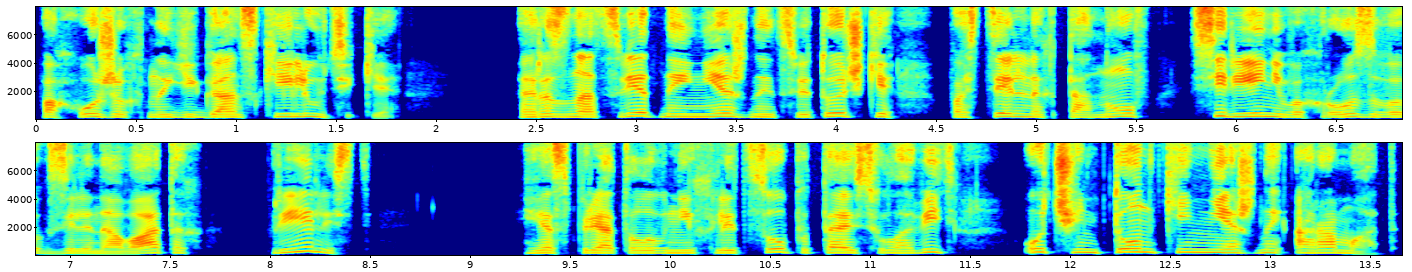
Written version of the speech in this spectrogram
похожих на гигантские лютики разноцветные нежные цветочки постельных тонов, сиреневых, розовых, зеленоватых. Прелесть. Я спрятала в них лицо, пытаясь уловить очень тонкий нежный аромат.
